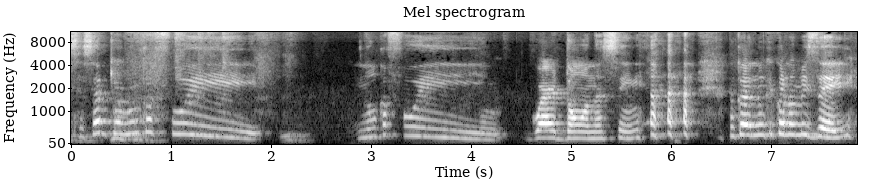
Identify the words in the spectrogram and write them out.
você sabe que eu nunca fui nunca fui guardona, assim. nunca, nunca economizei.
